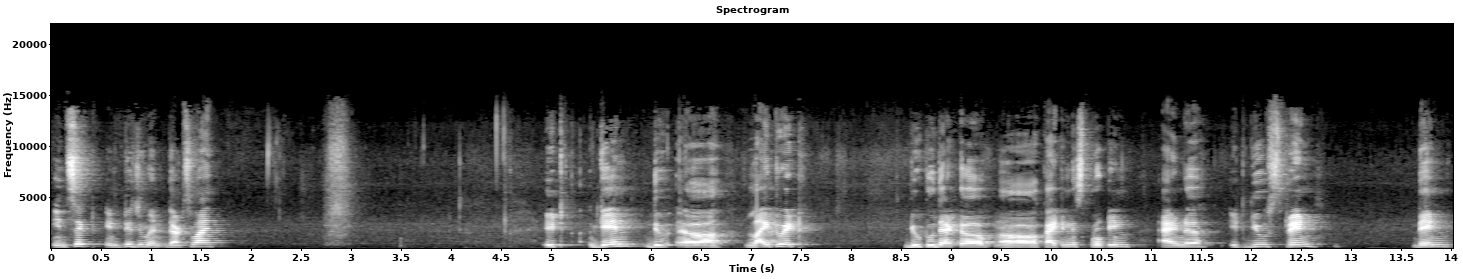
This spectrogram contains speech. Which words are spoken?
insect integument. That's why it gain the uh, lightweight due to that uh, uh, chitinous protein and uh, it gives strength then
